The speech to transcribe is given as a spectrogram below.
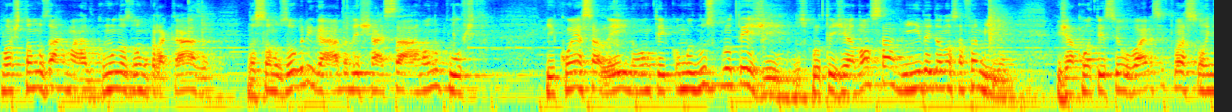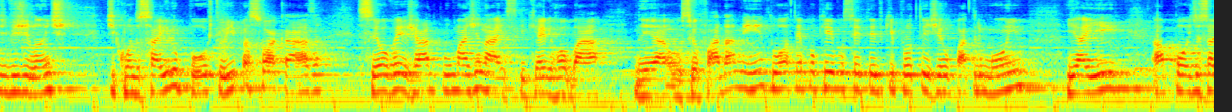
nós estamos armados. Como nós vamos para casa, nós somos obrigados a deixar essa arma no posto. E com essa lei, nós vamos ter como nos proteger, nos proteger a nossa vida e da nossa família. Já aconteceu várias situações de vigilante de quando sair do posto, ir para sua casa, ser alvejado por marginais que querem roubar né, o seu fardamento ou até porque você teve que proteger o patrimônio e aí após essa,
